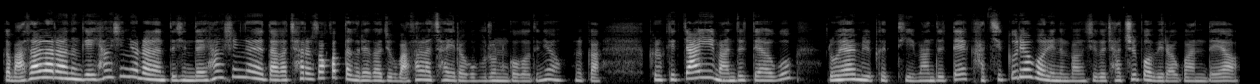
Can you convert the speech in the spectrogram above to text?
그러니까 마살라라는 게 향신료라는 뜻인데 향신료에다가 차를 섞었다 그래가지고 마살라 차이라고 부르는 거거든요. 그러니까 그렇게 짜이 만들 때하고 로얄 밀크티 만들 때 같이 끓여버리는 방식을 자출법이라고 한대요.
